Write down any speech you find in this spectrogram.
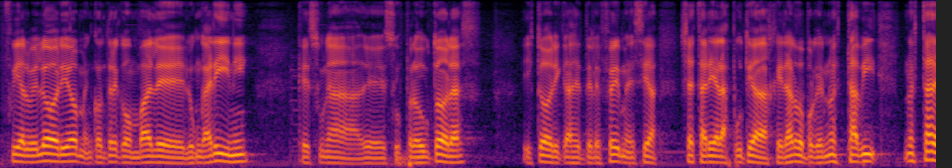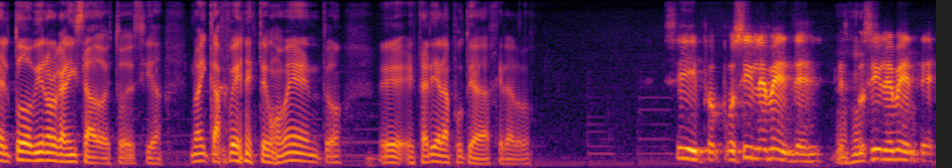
fui al velorio, me encontré con Vale Lungarini, que es una de sus productoras históricas de Telefe, y me decía, ya estaría las puteadas, Gerardo, porque no está, no está del todo bien organizado esto, decía. No hay café en este momento, eh, estaría las puteadas, Gerardo. Sí, po- posiblemente, posiblemente.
